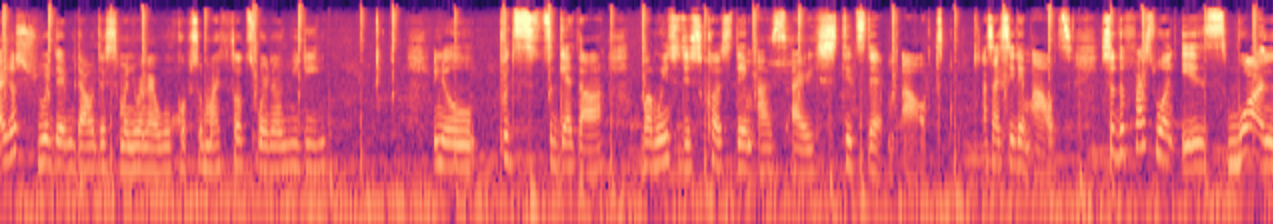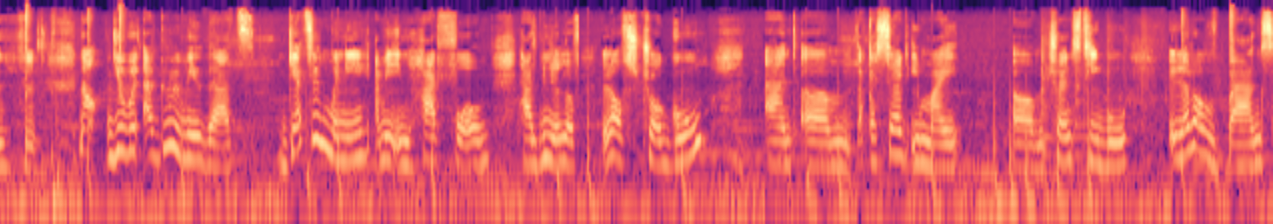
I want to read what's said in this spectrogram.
I just wrote them down this morning when i woke up so my thoughts were not really you know put together but i'm going to discuss them as i state them out as I say them out. So the first one is one. Now you would agree with me that getting money, I mean in hard form, has been a lot of a lot of struggle, and um, like I said in my um, trends table, a lot of banks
